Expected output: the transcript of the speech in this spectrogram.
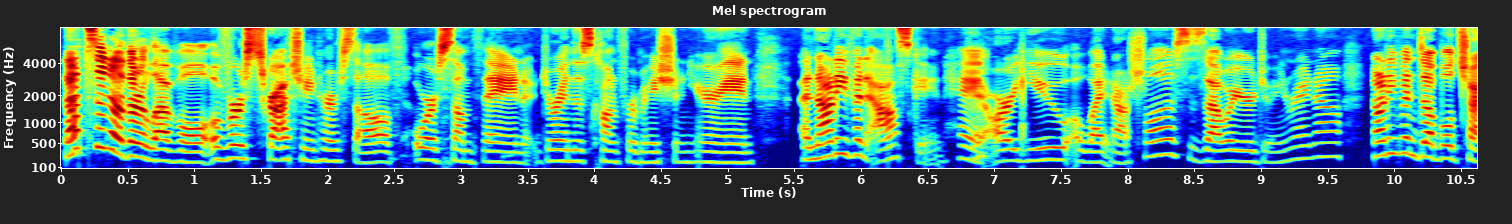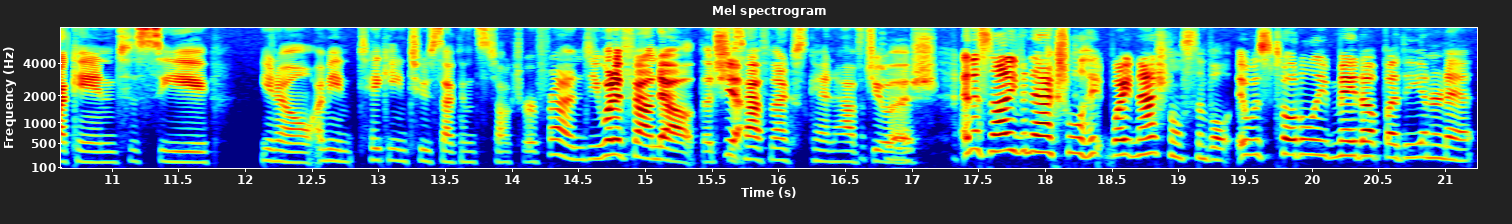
that's another level over scratching herself or something during this confirmation hearing and not even asking, "Hey, are you a white nationalist? Is that what you're doing right now?" Not even double checking to see, you know, I mean, taking 2 seconds to talk to her friend. You would have found out that she's Yeah. half Mexican, half Jewish. Jewish. And it's not even an actual white national symbol. It was totally made up by the internet.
